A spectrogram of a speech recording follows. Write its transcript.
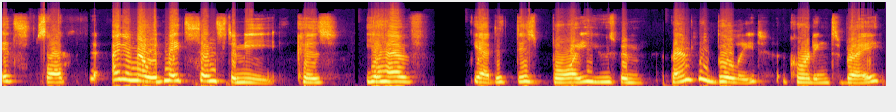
it's So I don't know. It made sense to me because you have, yeah, th- this boy who's been apparently bullied, according to Bray,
